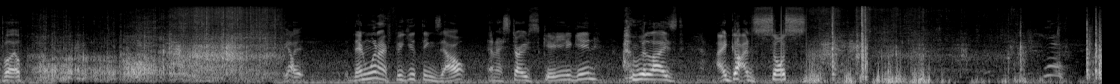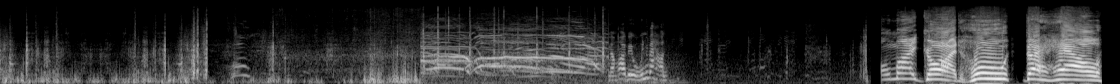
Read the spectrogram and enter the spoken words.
But yeah, then when I figured things out and I started skating again, I realized I got so. Oh my god, who the hell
